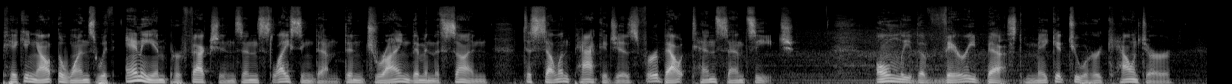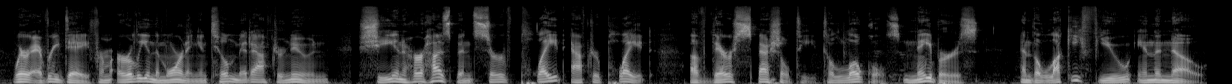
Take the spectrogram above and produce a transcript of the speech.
picking out the ones with any imperfections and slicing them, then drying them in the sun to sell in packages for about 10 cents each. Only the very best make it to her counter, where every day from early in the morning until mid afternoon, she and her husband serve plate after plate of their specialty to locals, neighbors, and the lucky few in the know.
